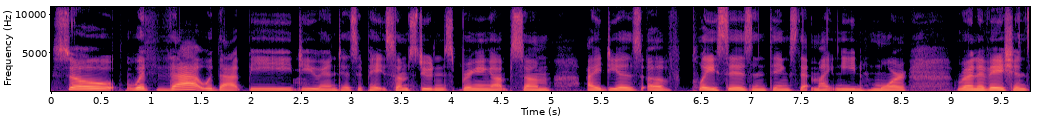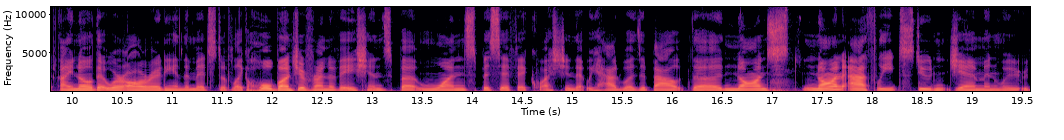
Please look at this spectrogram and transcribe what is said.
So, with that, would that be? Do you anticipate some students bringing up some ideas of places and things that might need more renovations? I know that we're already in the midst of like a whole bunch of renovations, but one specific question that we had was about the non non athlete student gym, and we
